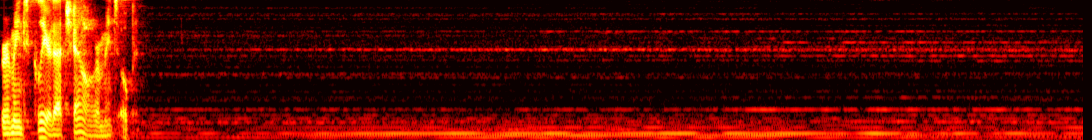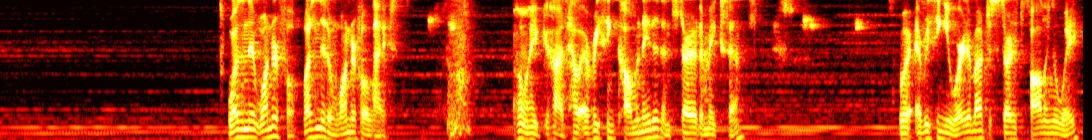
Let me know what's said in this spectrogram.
remains clear. That channel remains open. Wasn't it wonderful? Wasn't it a wonderful life? Oh my God, how everything culminated and started to make sense. Where everything you worried about just started falling away.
